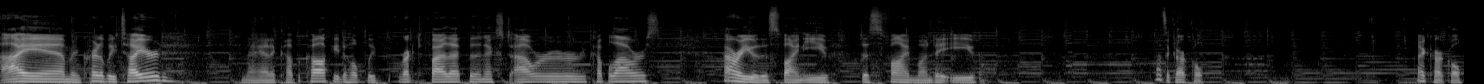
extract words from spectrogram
I am incredibly tired, and I had a cup of coffee to hopefully rectify that for the next hour, couple hours. How are you this fine eve, this fine Monday eve? That's a Carkol. Hi, Carkol.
